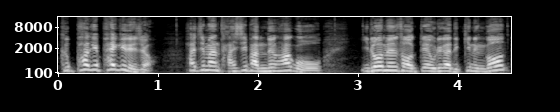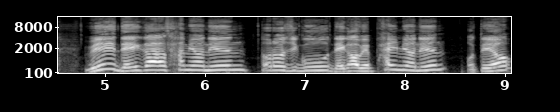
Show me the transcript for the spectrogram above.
급하게 팔게 되죠. 하지만 다시 반등하고 이러면서 어때요? 우리가 느끼는 건 왜 내가 사면은 떨어지고 내가 왜 팔면은 어때요?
